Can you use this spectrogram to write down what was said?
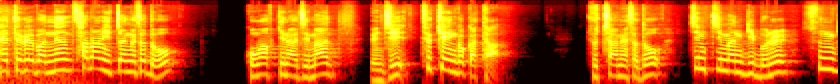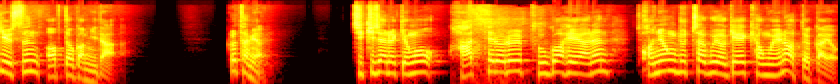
혜택을 받는 사람 입장에서도 고맙긴 하지만 왠지 특혜인 것 같아 주차하면서도 찜찜한 기분을 숨길 순 없다고 합니다. 그렇다면 지키지 않을 경우 과태료를 부과해야 하는 전용 주차 구역의 경우에는 어떨까요?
